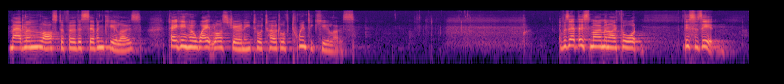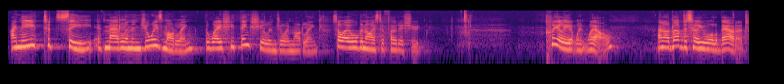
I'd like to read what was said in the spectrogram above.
Madeline lost a further seven kilos, taking her weight loss journey to a total of 20 kilos. It was at this moment I thought, this is it. I need to see if Madeline enjoys modelling the way she thinks she'll enjoy modelling. So I organised a photo shoot. Clearly, it went well, and I'd love to tell you all about it.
